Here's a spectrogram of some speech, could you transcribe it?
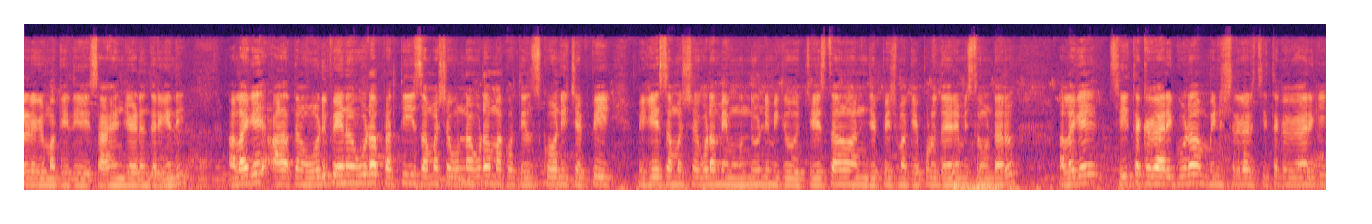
దగ్గర మాకు ఇది సహాయం చేయడం జరిగింది. అలాగే అతను ఓడిపోయినా కూడా ప్రతి సమస్య ఉన్నా కూడా మాకు తెలుసుకొని చెప్పి మీకు ఏ సమస్య కూడా మేము ముందుండి మీకు చేస్తాను అని చెప్పేసి మాకు ఎప్పుడు ధైర్యం ఇస్తూ ఉంటారు. అలాగే సీతక్క గారికి కూడా మినిస్టర్ గారి సీతక్క గారికి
